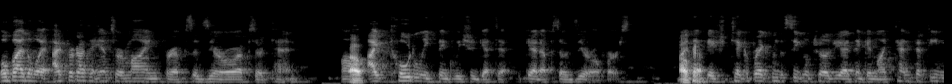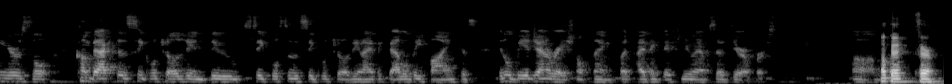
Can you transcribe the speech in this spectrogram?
oh by the way i forgot to answer mine for episode 0 or episode 10 um, Oh. i totally think we should get to get episode zero first. I Okay. think they should take a break from the sequel trilogy. I think in like 10, 15 years they'll come back to the sequel trilogy and do sequels to the sequel trilogy, and I think that'll be fine because it'll be a generational thing. But I think they should do an episode zero first. Um, Okay, fair.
